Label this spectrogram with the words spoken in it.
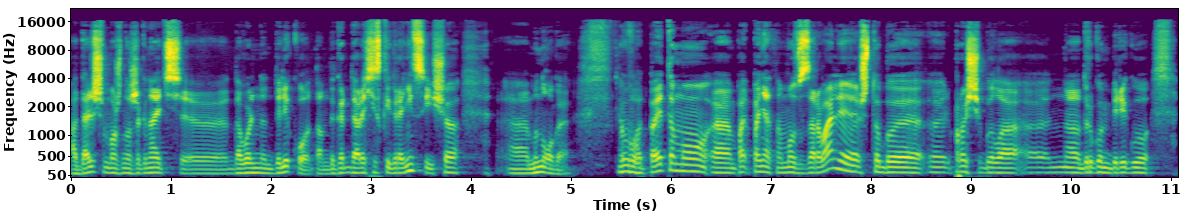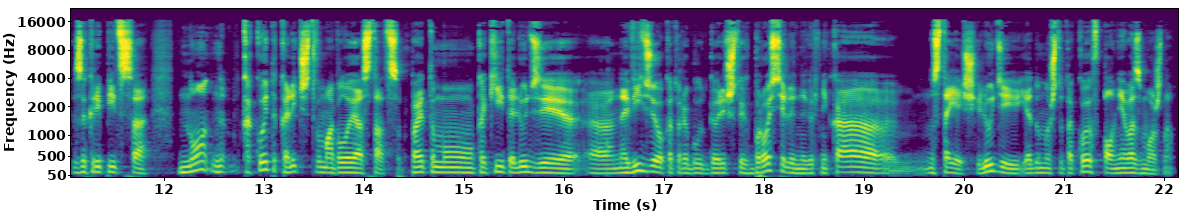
А дальше можно же гнать э, довольно далеко, там до, до российской границы еще э, много. Вот, поэтому, э, понятно, мост взорвали, чтобы э, проще было э, на другом берегу закрепиться, но какое-то количество могло и остаться. Поэтому какие-то люди э, на видео, которые будут говорить, что их бросили, наверняка настоящие люди. Я думаю, что такое вполне возможно.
